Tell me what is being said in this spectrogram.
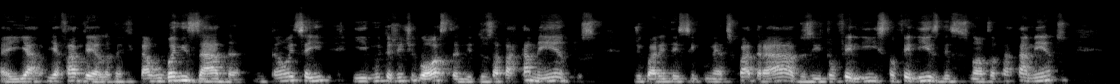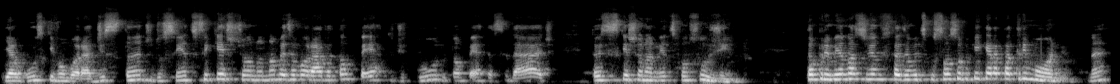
É, e, a, e a favela vai ficar urbanizada. Então, isso aí, e muita gente gosta né, dos apartamentos de 45 metros quadrados e estão felizes, estão felizes nesses novos apartamentos, e alguns que vão morar distante do centro se questionam, não, mas eu morava tão perto de tudo, tão perto da cidade. Então esses questionamentos vão surgindo. Então primeiro nós tivemos que fazer uma discussão sobre o que era patrimônio, né?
